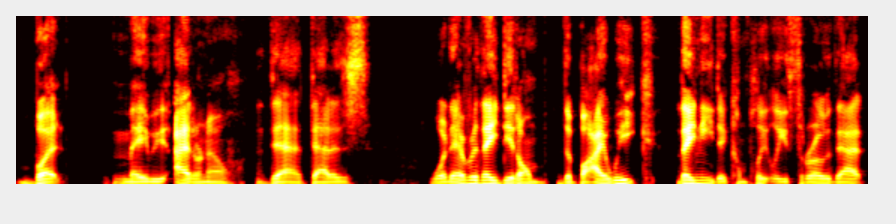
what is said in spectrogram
but maybe I don't know that that is whatever they did on the bye week. They need to completely throw that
